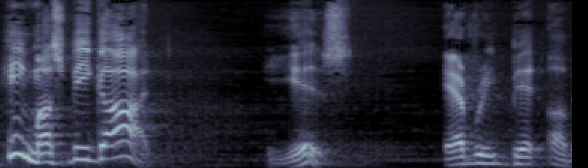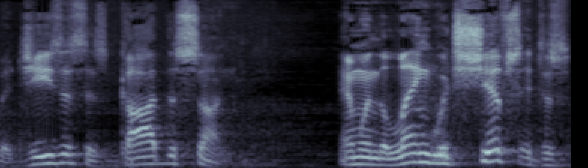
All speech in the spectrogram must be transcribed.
He must be God. He is. Every bit of it. Jesus is God the Son. And when the language shifts, it does,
